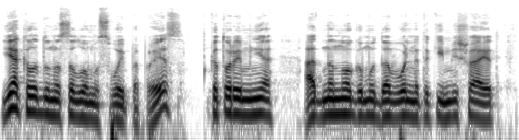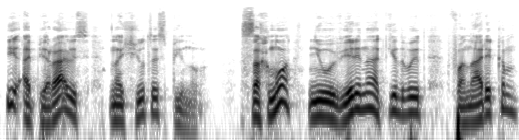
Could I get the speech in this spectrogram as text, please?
Я кладу на солому свой ППС, который мне одноногому довольно-таки мешает, и опираюсь на чью-то спину. Сахно неуверенно окидывает фонариком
